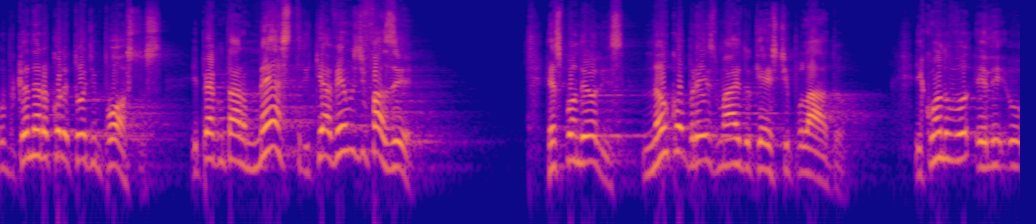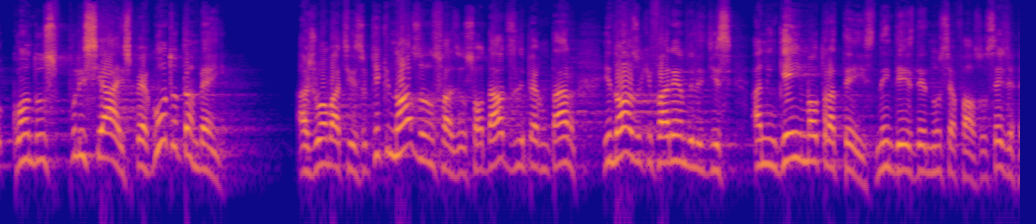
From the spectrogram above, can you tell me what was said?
Publicano era coletor de impostos e perguntaram: Mestre, que havemos de fazer? Respondeu-lhes: Não cobreis mais do que é estipulado. E quando, ele, quando os policiais perguntam também a João Batista: O que, que nós vamos fazer? Os soldados lhe perguntaram: E nós o que faremos? Ele disse: A ninguém maltrateis, nem deis denúncia falsa. Ou seja,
